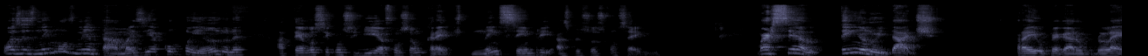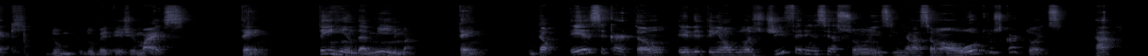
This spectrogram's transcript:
Ou às vezes nem movimentar, mas ir acompanhando, né? Até você conseguir a função crédito. Nem sempre as pessoas conseguem. Marcelo, tem anuidade para eu pegar o Black do, do BTG? Tem. Tem renda mínima? Tem. Então, esse cartão, ele tem algumas diferenciações em relação a outros cartões, tá?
